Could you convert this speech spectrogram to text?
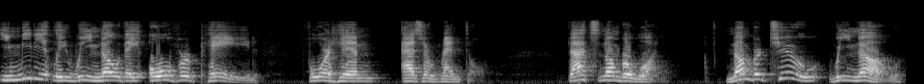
immediately we know they overpaid for him as a rental. That's number one. Number two, we know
